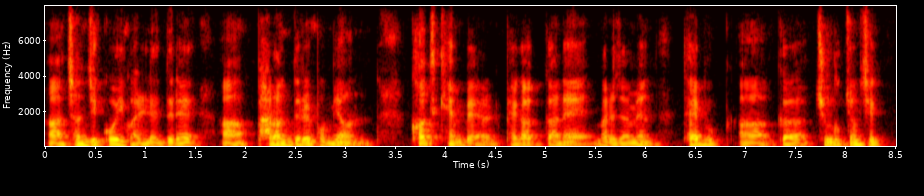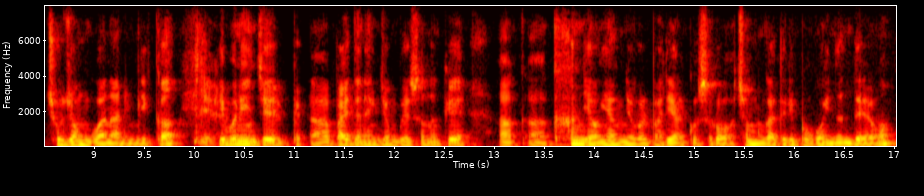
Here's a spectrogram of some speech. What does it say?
아, 전직 고위 관료들의 아, 발언들을 보면 커트 캠벨 백악관의 말하자면 대북 아, 그 중국 정책 조정관 아닙니까? 예. 이분이 이제 배- 아, 바이든 행정부에서는 꽤 아, 아, 큰 영향력을 발휘할 것으로 전문가들이 보고 있는데요.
